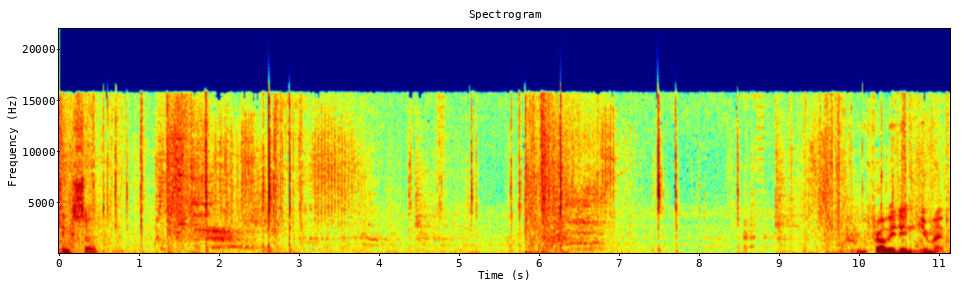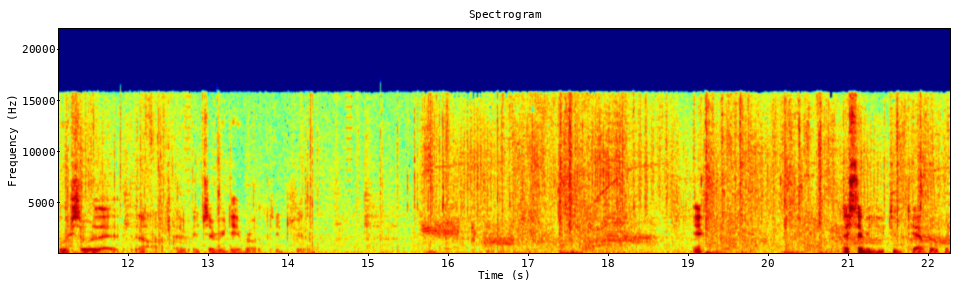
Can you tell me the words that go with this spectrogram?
think so. You probably didn't hear my voice over that. Uh, it's everyday, bro. Did you? Eh. I just have a YouTube tab open.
